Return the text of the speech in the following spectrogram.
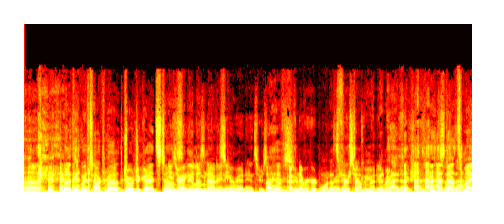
Uh, but I think we've talked about Georgia Guidestones He's right. and the he doesn't have Illuminati. any scam. right answers. I have. I've never heard one that's the right first answer time come you've been your right actually since you said That's that. my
